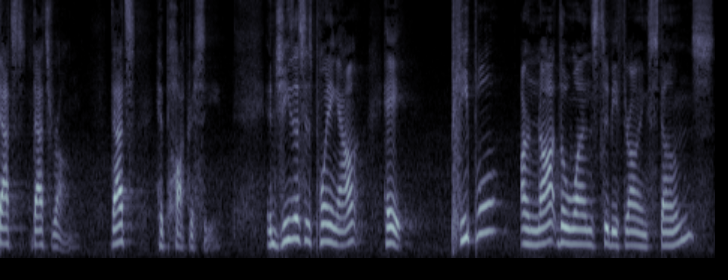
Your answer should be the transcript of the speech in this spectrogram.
That's, that's wrong. That's hypocrisy. And Jesus is pointing out hey, people are not the ones to be throwing stones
